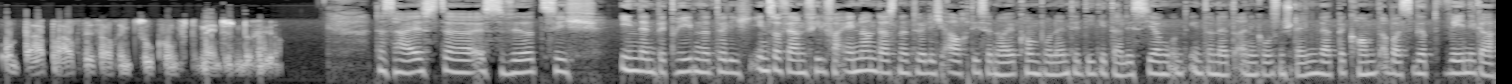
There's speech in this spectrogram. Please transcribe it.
Und da braucht es auch in Zukunft Menschen dafür. Das heißt, äh, es wird sich in den Betrieben natürlich insofern viel verändern, dass natürlich auch diese neue Komponente Digitalisierung und Internet einen großen Stellenwert bekommt, aber es wird weniger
